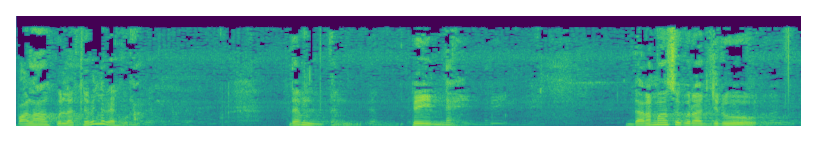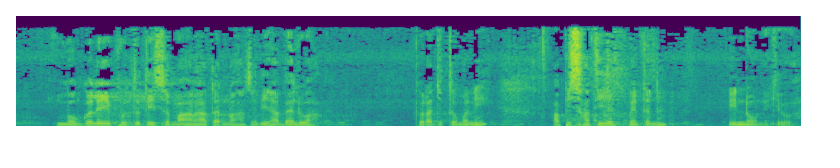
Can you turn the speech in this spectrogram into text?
බලාකුලක් ඇවිල්ලා වැහුණා. දැන් පේන්නේ ධර්මාසුක රජු මොග්ගලී පුත්තිස්ස මහරහතන් වහන්සේ දිහා බැලුවා. රජතුමනි අපි සතියක් මෙතන ඉන්න ඕනේ කිව්වා.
